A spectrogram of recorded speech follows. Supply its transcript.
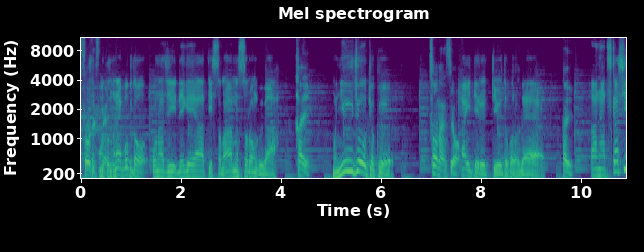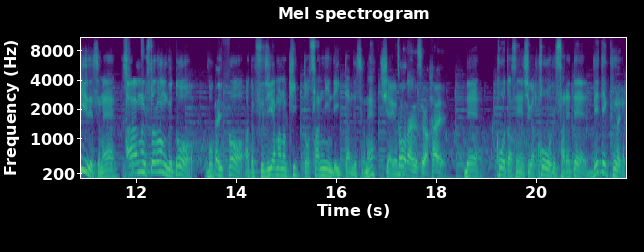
そうですねこ。のね、僕と同じレゲエアーティストのアームストロングが、はい、もう入場曲そうなんですよ。書いてるっていうところで、はい、あ、懐かしいですね。アームストロングと僕と、あと藤山のキッド3人で行ったんですよね、試合をそうなんですよ。はい、で、コウタ選手がコールされて、出てくる、はい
